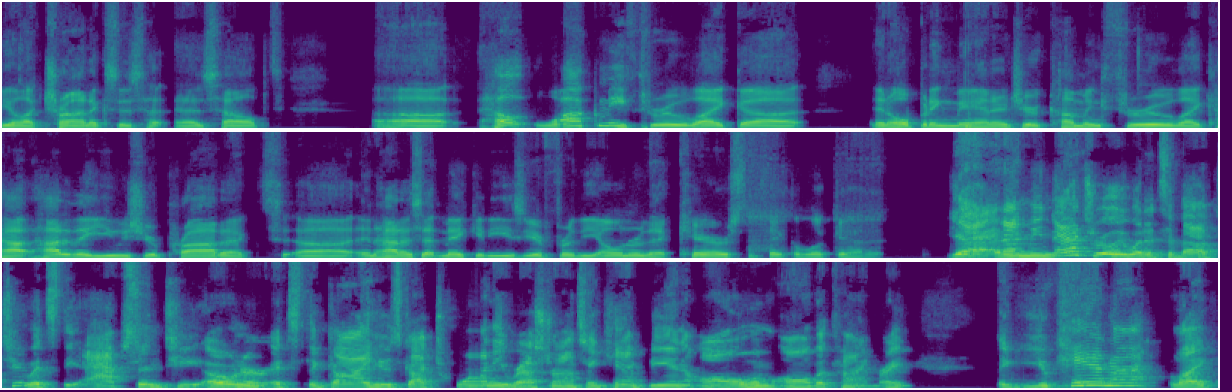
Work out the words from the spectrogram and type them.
The electronics has, has helped uh help walk me through like uh an opening manager coming through like how, how do they use your product uh and how does that make it easier for the owner that cares to take a look at it? Yeah and i mean that's really what it's about too. It's the absentee owner. It's the guy who's got 20 restaurants and can't be in all of them all the time right? You cannot like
